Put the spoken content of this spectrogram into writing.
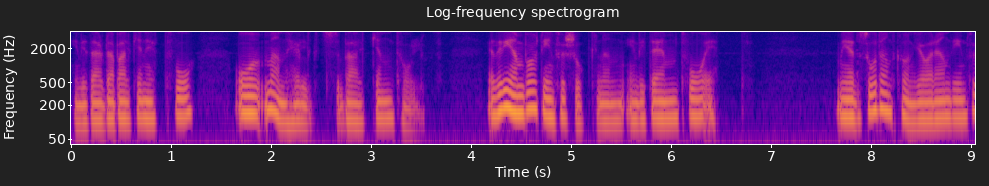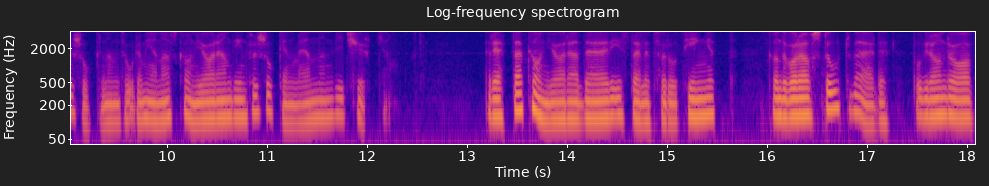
enligt ärvdabalken 1-2 och manhelgtsbalken 12 eller enbart inför socknen enligt M2-1. Med sådant kungörande inför socknen tog det menas kungörande inför sockenmännen vid kyrkan. Rätt att kungöra där istället för otinget tinget kunde vara av stort värde på grund av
